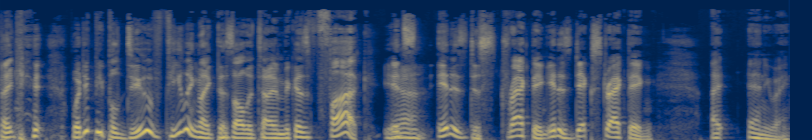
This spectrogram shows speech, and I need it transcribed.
like what do people do feeling like this all the time because fuck it's Yeah. it is distracting it is distracting i anyway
